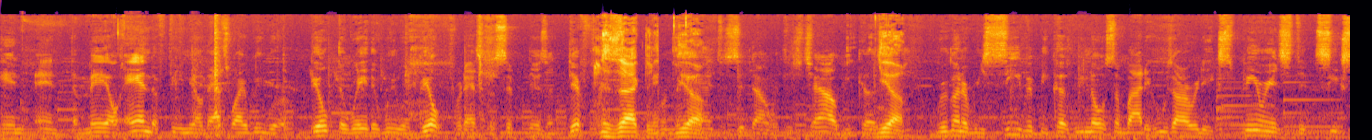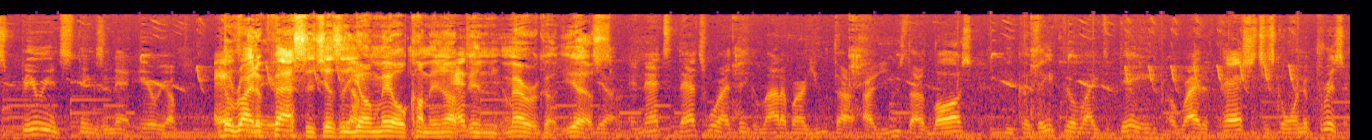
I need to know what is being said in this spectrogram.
in in the male and the female. That's why we were built the way that we were built for that specific. There's a difference. Exactly, yeah. to sit down with his child because Yeah. we're going to receive it because we know somebody who's already experienced it, experienced things in that area. The rite of passage as a Yeah. young male coming up As in America. Yes. Yeah, and that's that's where I think a lot of our youth are our youth are lost because they feel like today a rite of passage is going to prison.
